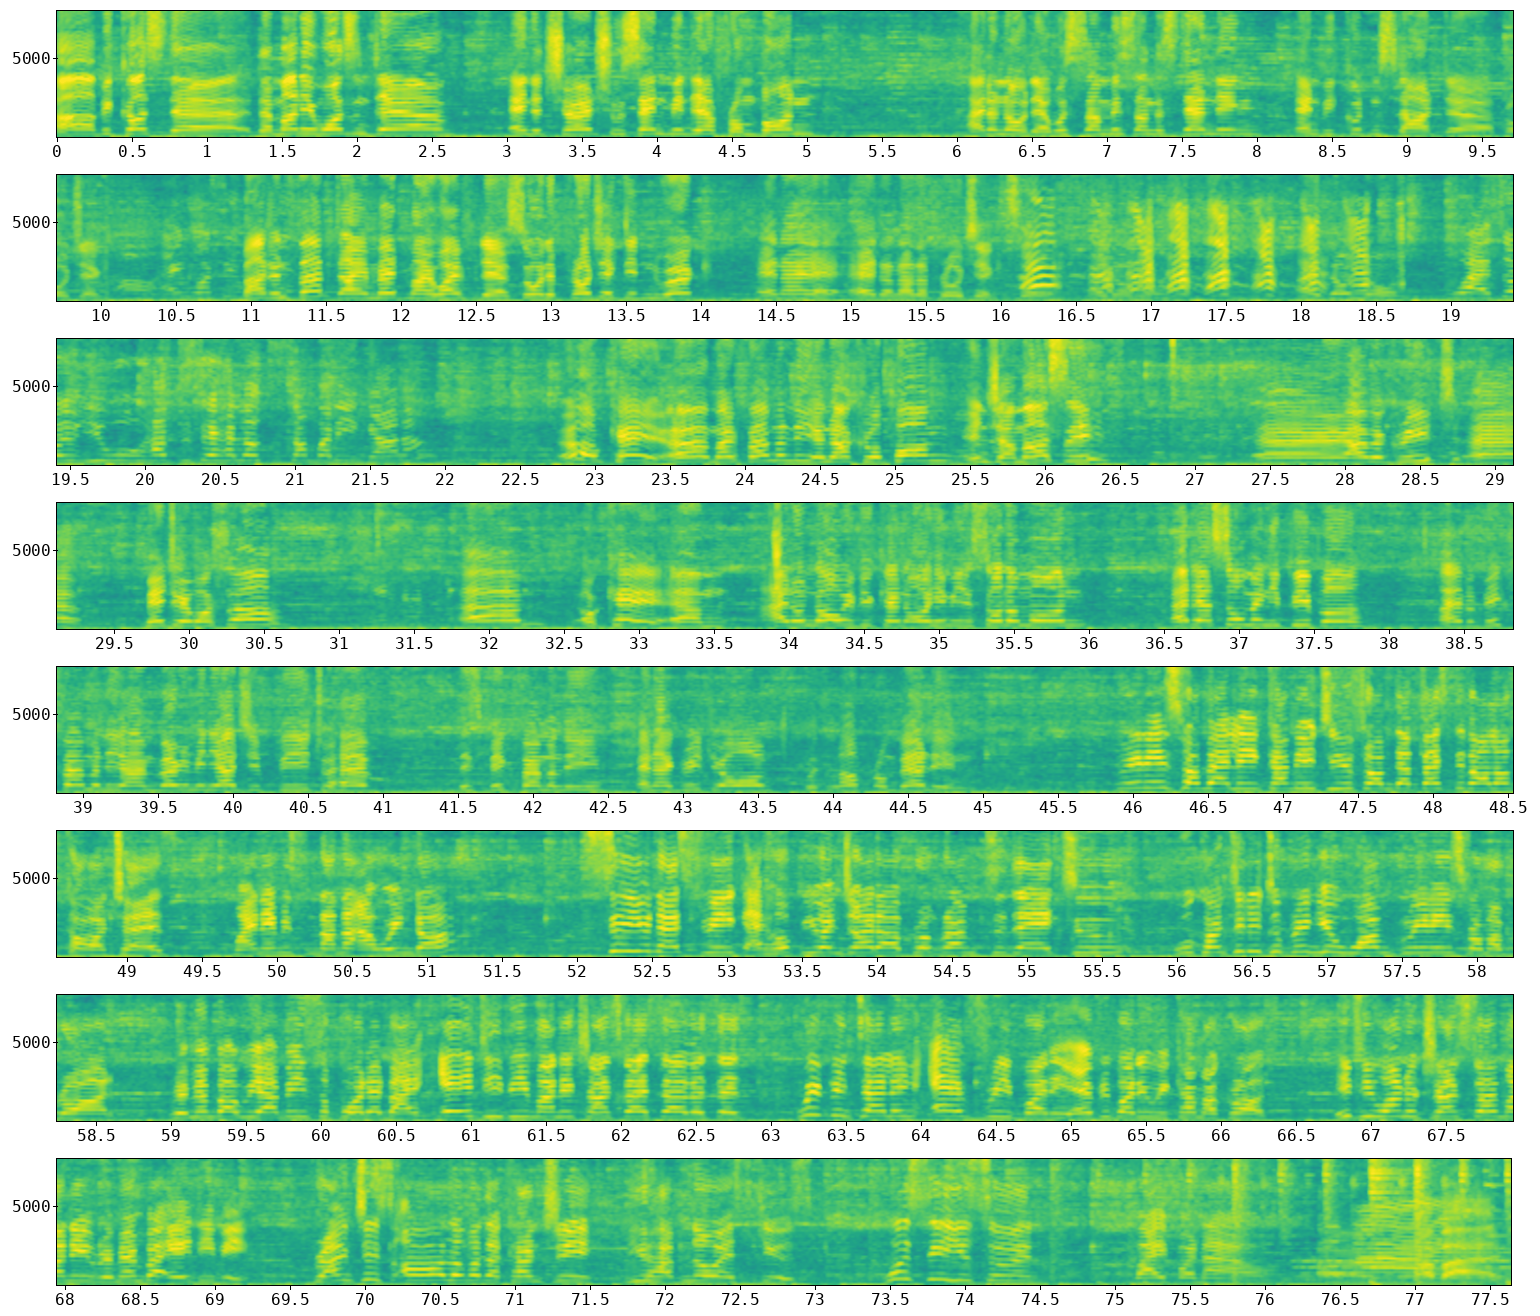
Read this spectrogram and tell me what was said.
Ah, because the, the money wasn't there, and the church who sent me there from Bonn, I don't know, there was some misunderstanding, and we couldn't start the project. But in fact, I met my wife there, so the project didn't work, and I had another project. So I don't know. I don't know. Why? So you will have to say hello to somebody in Ghana? Okay, uh, my family in Akropong, in Jamasi. Uh, I've agreed. Uh, Major Waso. Um, okay, um, I don't know if you can all hear me. Solomon. Uh, there are so many people. I have a big family. I'm very Minyaji to have this big family. And I greet you all with love from Berlin. Greetings from Berlin, coming to you from the Festival of Cultures. My name is Nana Awindo. See you next week. I hope you enjoyed our program today too. We'll continue to bring you warm greetings from abroad. Remember, we are being supported by ADB Money Transfer Services. We've been telling everybody, everybody we come across, if you want to transfer money, remember ADB. Branches all over the country, you have no excuse. We'll see you soon. Bye for now. Bye bye.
